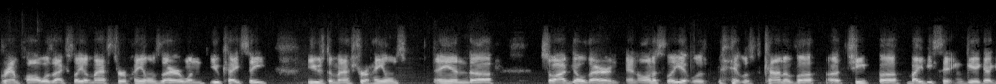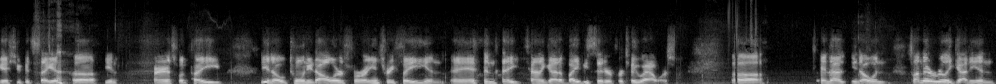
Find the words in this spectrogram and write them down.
grandpa was actually a master of hounds there when UKC used a master of hounds, and uh, so I'd go there, and, and honestly, it was it was kind of a, a cheap uh, babysitting gig, I guess you could say it. uh, you know, parents would pay you know twenty dollars for an entry fee, and and they kind of got a babysitter for two hours. And I, you know, and so I never really got in,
